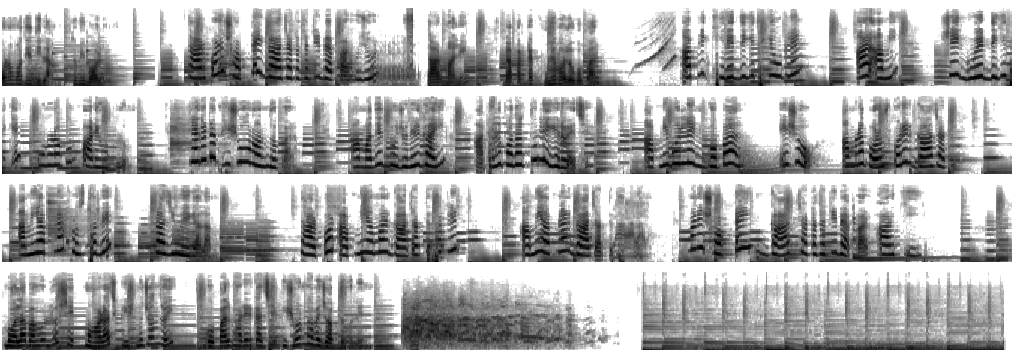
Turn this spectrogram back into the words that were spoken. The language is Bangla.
অনুমতি দিলাম তুমি বলো। তারপরে সবটাই গা চাটাচাটির ব্যাপার হুজুর। তার মানে? ব্যাপারটা খুলে বলো গোপাল। আপনি ক্ষীরের দিকে থেকে উঠলেন আর আমি সেই গুয়ের দিকে থেকে কোনো রকম পারে উঠলাম। জায়গাটা ভীষণ অন্ধকার। আমাদের দুজনের গায়ে আঠালো পদার্থ লেগে রয়েছে। আপনি বললেন গোপাল এসো আমরা পরস্পরের গা চাটি। আমি আপনার প্রস্তাবে রাজি হয়ে গেলাম। তারপর আপনি আমার গা চাটতে থাকলেন, আমি আপনার গা চাটতে থাকলাম। মানে সবটাই গা চাটাচাটি ব্যাপার, আর কি? বলা বাহুল্য সে মহারাজ কৃষ্ণচন্দ্রই গোপাল ভাঁড়ের কাছে ভীষণভাবে জব্দ হলেন।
